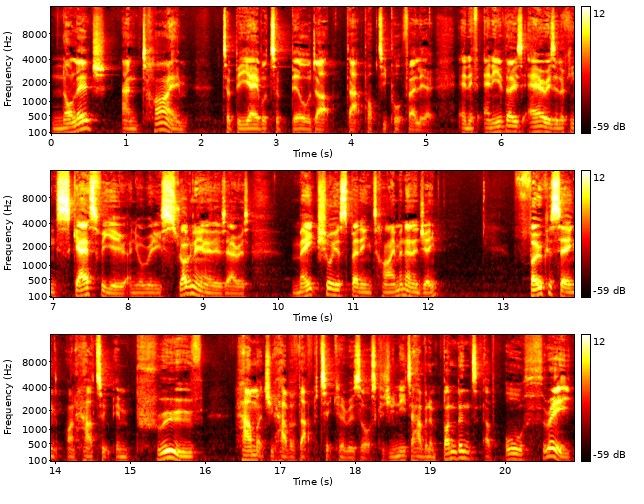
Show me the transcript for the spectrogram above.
knowledge, and time to be able to build up that property portfolio. And if any of those areas are looking scarce for you and you're really struggling in any of those areas, make sure you're spending time and energy focusing on how to improve how much you have of that particular resource because you need to have an abundance of all three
